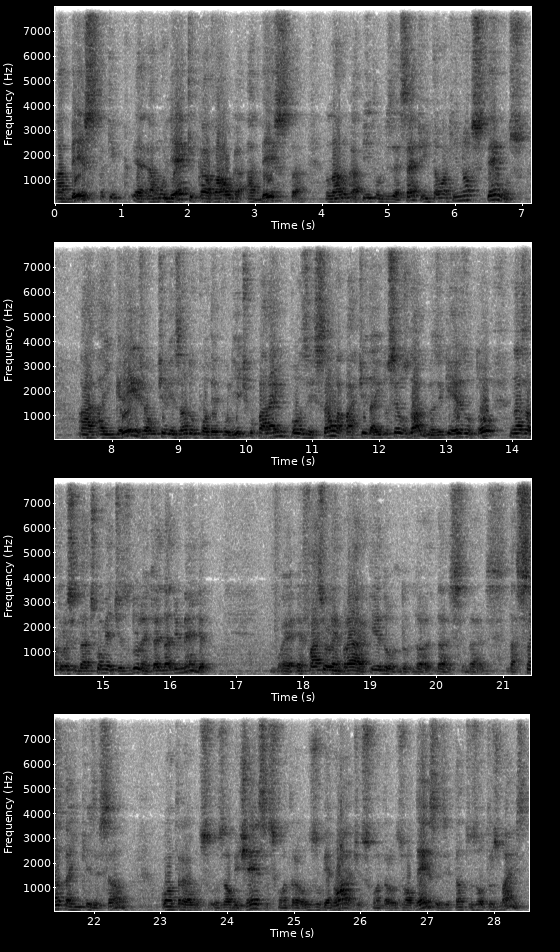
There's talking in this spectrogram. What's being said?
A besta, que, é, a mulher que cavalga a besta, lá no capítulo 17, então aqui nós temos a, a, igreja utilizando o poder político para a imposição a partir daí dos seus dogmas e que resultou nas atrocidades cometidas durante a Idade Média. É, é fácil lembrar aqui do, do, das, das, da Santa Inquisição, contra os, os albigenses, contra os huguenotes, contra os valdenses e tantos outros mais,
